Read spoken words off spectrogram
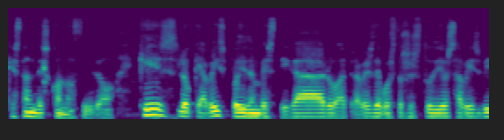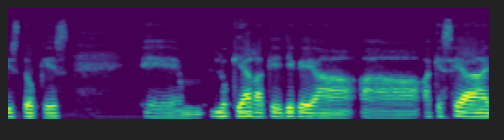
es tan desconocido? ¿Qué es lo que habéis podido investigar o a través de vuestros estudios habéis visto que es em, lo que haga que llegue a, que sea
